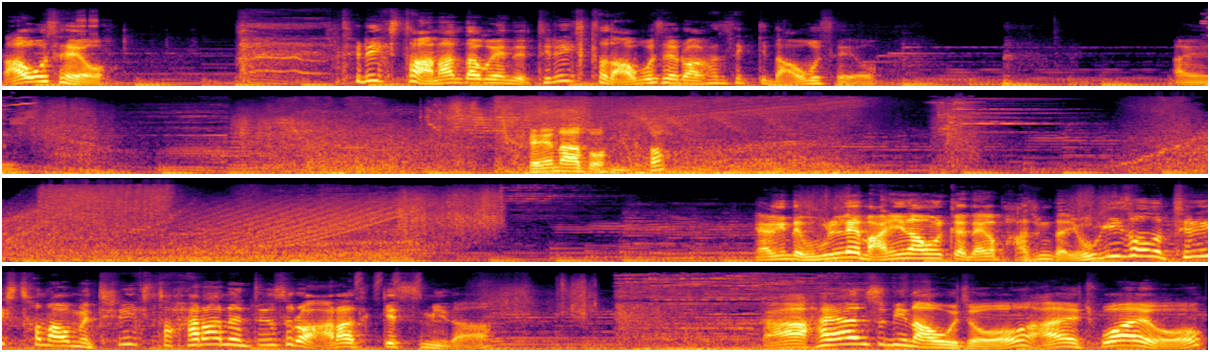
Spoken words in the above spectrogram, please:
나오세요. 트릭스터 안 한다고 했는데 트릭스터 나오세요라고 한 새끼 나오세요. 아니. 배나던가? 야 근데 울레 많이 나오니까 내가 봐준다. 여기서도 트릭스터 나오면 트릭스터 하라는 뜻으로 알아듣겠습니다. 아 하얀 숲이 나오죠. 아 좋아요.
